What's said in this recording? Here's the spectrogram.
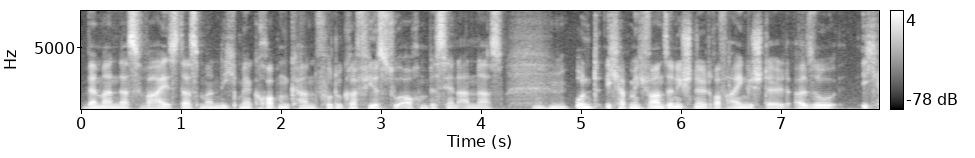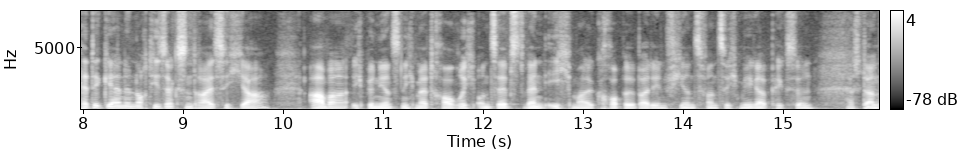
wenn man das weiß, dass man nicht mehr kroppen kann, fotografierst du auch ein bisschen anders. Und ich habe mich wahnsinnig schnell darauf eingestellt. Also ich hätte gerne noch die 36, ja, aber ich bin jetzt nicht mehr traurig und selbst wenn ich mal kroppe bei den 24 Megapixeln, dann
